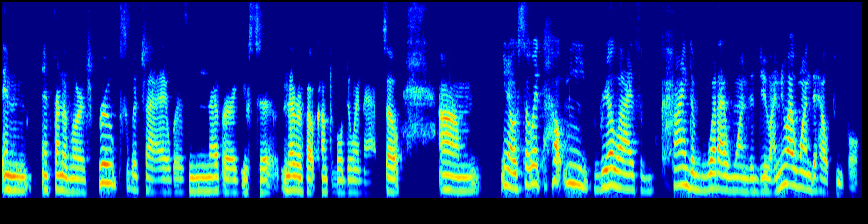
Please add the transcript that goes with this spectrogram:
in in front of large groups, which I was never used to, never felt comfortable doing that. So, um, you know, so it helped me realize kind of what I wanted to do. I knew I wanted to help people,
